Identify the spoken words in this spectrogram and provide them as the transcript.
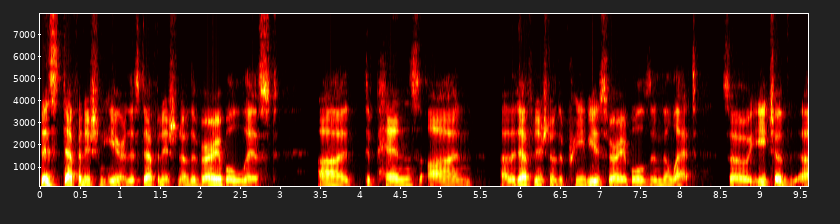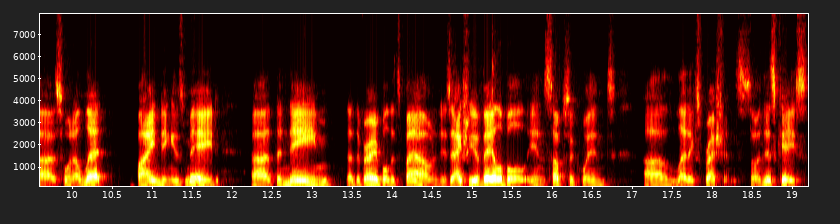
this definition here, this definition of the variable list, uh, depends on uh, the definition of the previous variables in the let. So each of uh, so when a let binding is made, uh, the name, uh, the variable that's bound, is actually available in subsequent uh, let expressions. So in this case,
